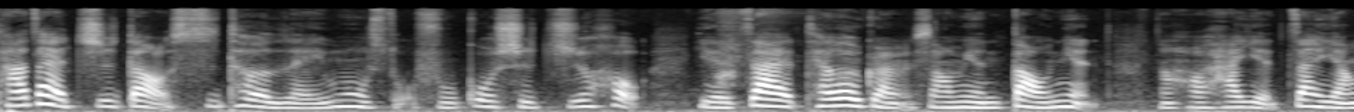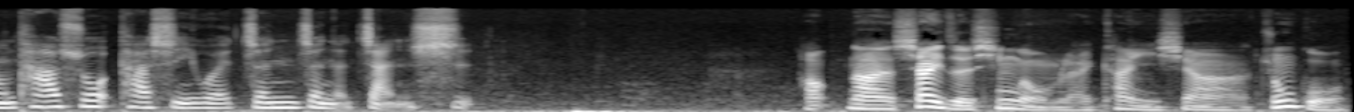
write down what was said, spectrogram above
他在知道斯特雷穆索夫过世之后，也在 Telegram 上面悼念，然后他也赞扬他说他是一位真正的战士。好，那下一则新闻，我们来看一下中国。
